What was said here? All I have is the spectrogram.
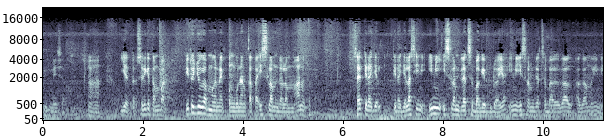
di Indonesia. Nah, iya tak sedikit tambahan. Itu juga mengenai penggunaan kata Islam dalam anu tuh. Saya tidak jel- tidak jelas ini. Ini Islam dilihat sebagai budaya, ini Islam dilihat sebagai aga- agama ini.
